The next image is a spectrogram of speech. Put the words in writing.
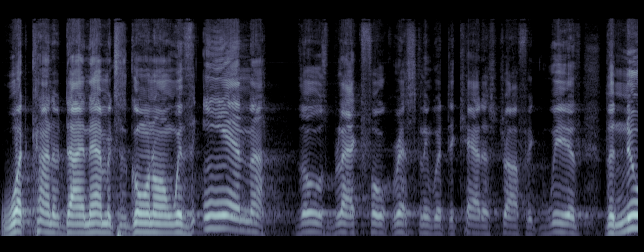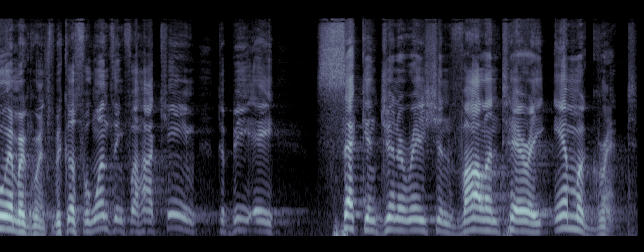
What kind of dynamics is going on within those black folk wrestling with the catastrophic with the new immigrants. Because, for one thing, for Hakim to be a second generation voluntary immigrant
